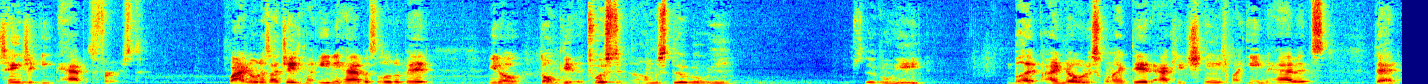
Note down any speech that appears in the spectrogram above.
change your eating habits first. But I noticed I changed my eating habits a little bit. You know, don't get it twisted now. I'm still gonna eat I'm still gonna eat. But I noticed when I did actually change my eating habits that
